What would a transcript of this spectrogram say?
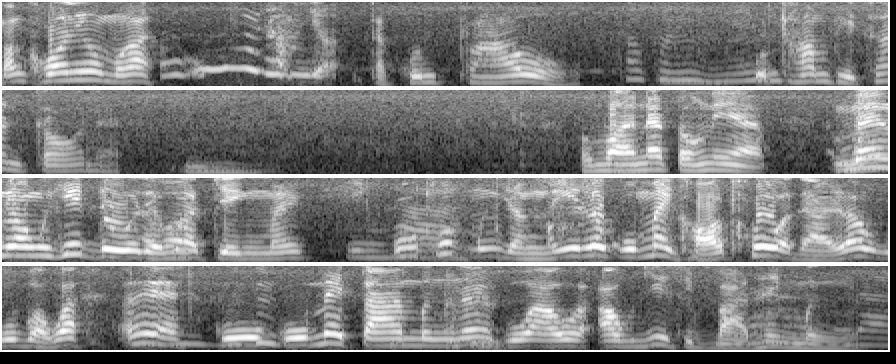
บางคนนี่ก็บอกว่าโอ้ยทำเยอะ แต่คุณเฝ้าชอบคนอย่างนี้คุณทำผิดขั้นตอนอะผมว่าหน้าตรงเนี่ยมึงลองคิดดูเดี๋ยวครับว่าจริงไหมจริงกูทุบมึงอย่างนี้แล้วกูไม่ขอโทษอะ แล้วกูบอกว่า เอ้ยกูกูไม่ตามมึงนะกูเอาเอายี่สิบบาทให้มึงไม่ได้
